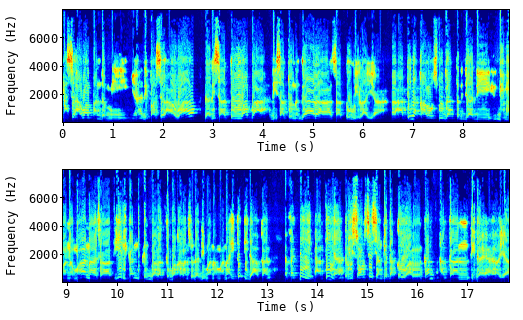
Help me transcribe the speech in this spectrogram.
fase awal pandemi, ya di fase awal dari satu wabah di satu negara, satu wilayah. Artinya kalau sudah terjadi di mana-mana saat ini kan barat kebakaran sudah di mana-mana itu tidak akan efektif. Artinya resources yang kita keluarkan akan tidak ya, ya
